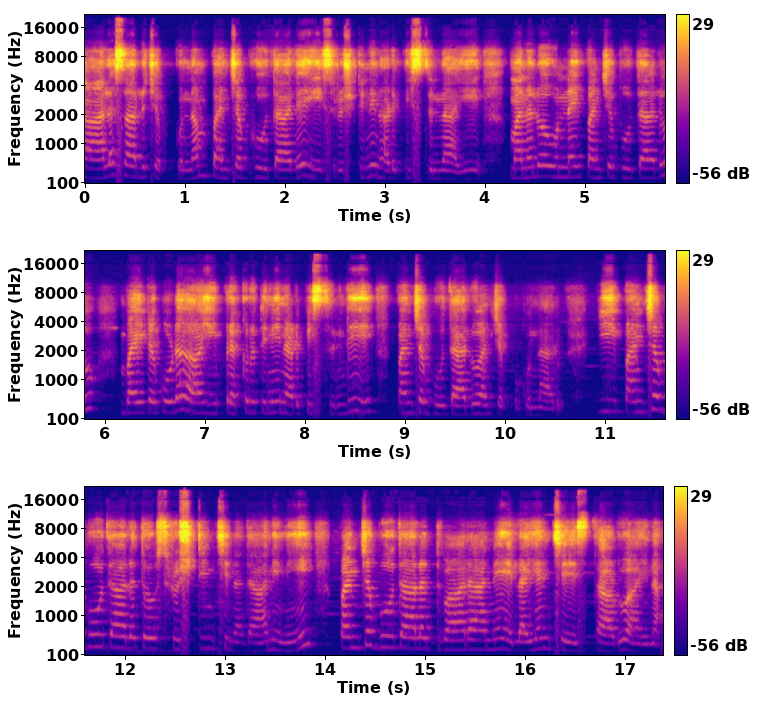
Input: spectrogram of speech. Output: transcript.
చాలా సార్లు చెప్పుకున్నాం పంచభూతాలే ఈ సృష్టిని నడిపిస్తున్నాయి. మనలో ఉన్నాయి పంచభూతాలు బయట కూడా ఈ ప్రకృతిని నడిపిస్తుంది పంచభూతాలు అని చెప్పుకున్నారు. ఈ పంచభూతాలతో సృష్టించిన దానిని పంచభూతాల ద్వారానే లయం చేస్తాడు ఆయన.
